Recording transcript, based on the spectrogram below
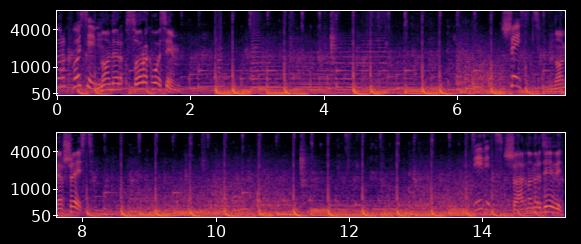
48. Номер 48. 6. Номер шесть. 9. Шар номер 9.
